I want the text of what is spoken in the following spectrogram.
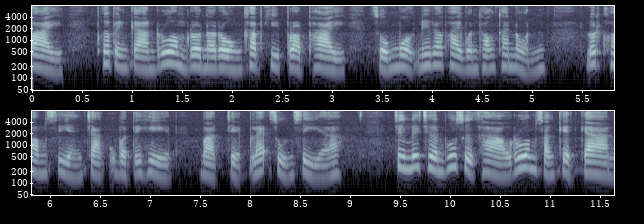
ไป พื่อเป็นการร่วมรณรงค์ขับขี่ปลอดภัย สวมหมวกนิรภัยบนท้องถนน ลดความเสี่ยงจากอุบัติเหตุ บาดเจ็บและสูญเสีย จึงได้เชิญผู้สื่อข่าวร่วมสังเกตการณ์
